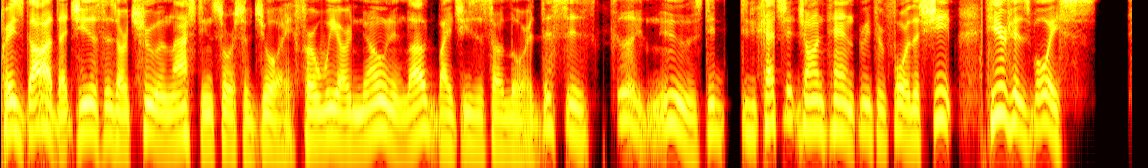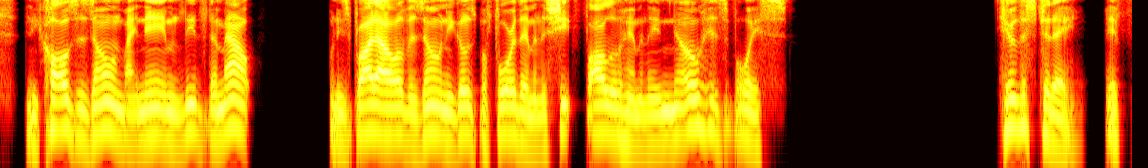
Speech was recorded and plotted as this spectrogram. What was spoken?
Praise God that Jesus is our true and lasting source of joy, for we are known and loved by Jesus our Lord. This is good news. Did, did you catch it? John 10, 3 through 4. The sheep hear his voice, and he calls his own by name and leads them out. When he's brought out all of his own, he goes before them, and the sheep follow him, and they know his voice. Hear this today. If,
